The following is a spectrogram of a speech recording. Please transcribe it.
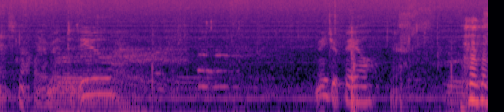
That's not what I meant to do. Major fail. There.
